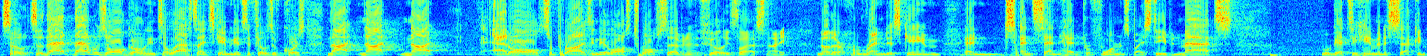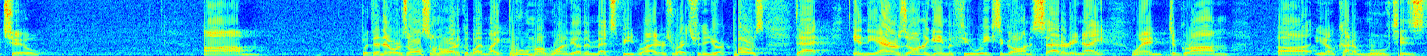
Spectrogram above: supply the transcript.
so so that that was all going into last night's game against the Phillies. Of course, not not not at all surprising. They lost 12-7 to the Phillies last night. Another horrendous game and 10 cent head performance by Steven Matz. We'll get to him in a second too. Um, but then there was also an article by Mike Puma, one of the other Mets beat writers, writes for the New York Post, that in the Arizona game a few weeks ago on a Saturday night, when Degrom, uh, you know, kind of moved his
